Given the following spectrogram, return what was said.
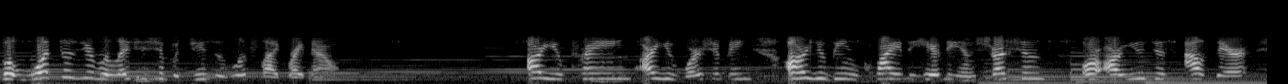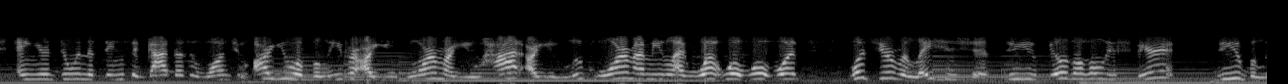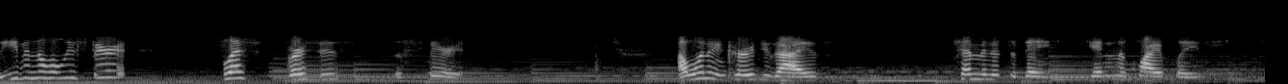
But what does your relationship with Jesus look like right now? Are you praying? Are you worshiping? Are you being quiet to hear the instructions? Or are you just out there and you're doing the things that God doesn't want you? Are you a believer? Are you warm? Are you hot? Are you lukewarm? I mean, like, what, what, what, what, what's your relationship? Do you feel the Holy Spirit? Do you believe in the Holy Spirit? Flesh versus the Spirit. I want to encourage you guys 10 minutes a day, get in a quiet place.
